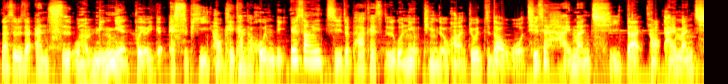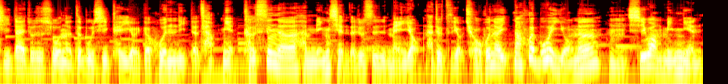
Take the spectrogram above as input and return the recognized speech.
那是不是在暗示我们明年会有一个 SP，好，可以看到婚礼？因为上一集的 Podcast 如果你有听的话，你就会知道我其实还蛮期待，好，还蛮期待，就是说呢这部戏可以有一个婚礼的场面。可是呢，很明显的就是没有，它就只有求婚而已。那会不会有呢？嗯，希望明年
